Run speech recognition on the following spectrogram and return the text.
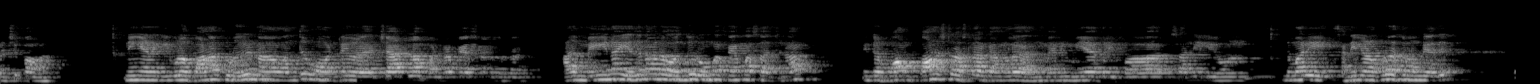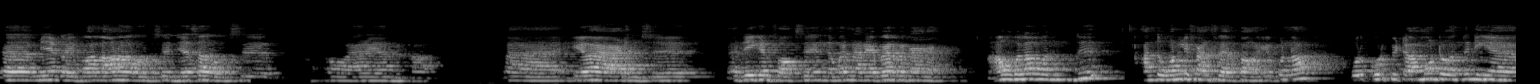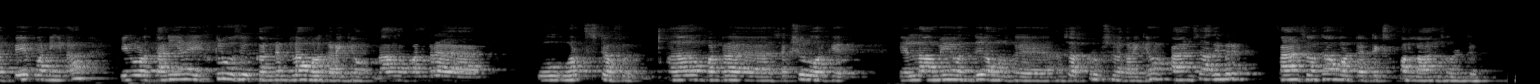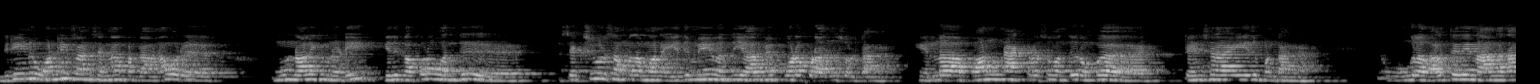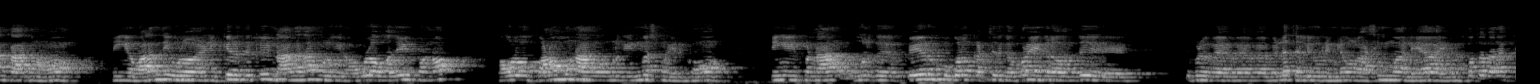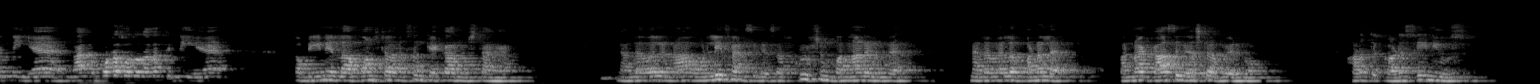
வச்சுப்பாங்க. நீங்கள் எனக்கு இவ்வளோ பணம் கொடு நான் வந்து உங்கள்கிட்ட சேட்லாம் பண்ணுறேன் பேசுகிறேன்னு சொல்கிறேன் அது மெயினாக எதனால வந்து ரொம்ப ஃபேமஸ் ஆச்சுன்னா இந்த பான் ஸ்டார்ஸ்லாம் இருக்காங்களே இந்த மாதிரி மியா கலிஃபா சன்னி லியோன் இந்த மாதிரி சன்னி லியோன் கூட சொல்ல முடியாது. Mia Khalifa Lana Rhodes Jessa Rhodes அப்புறம் வேற யார் இருக்கா? ஏவா ஆடம்ஸு ரீகன் ஃபாக்ஸு இந்த மாதிரி நிறைய பேர் இருக்காங்க. அவங்கெல்லாம் வந்து அந்த ஒன்லி ஃபேன்ஸில் இருப்பாங்க. எப்படின்னா ஒரு குறிப்பிட்ட அமௌண்ட்டை வந்து நீங்கள் பே பண்ணீங்கன்னா எங்களோட தனியான எக்ஸ்க்ளூசிவ் கண்டென்ட்லாம் உங்களுக்கு கிடைக்கும். நாங்கள் பண்ணுற ஒர்க் ஸ்டஃப் அதாவது பண்ணுற செக்ஷுவல் ஒர்க்கு எல்லாமே வந்து அவங்களுக்கு சப்ஸ்கிரிப்ஷனில் கிடைக்கும். ஃபேன்ஸ் அதே மாதிரி ஃபேன்ஸ் வந்து அவங்கள்ட்ட டெக்ஸ்ட் பண்ணலான்னு சொல்லிட்டு. திடீர்னு ஒன்லி ஃபேன்ஸ் என்ன பண்ணுறாங்கன்னா ஒரு மூணு நாளைக்கு முன்னாடி இதுக்கப்புறம் வந்து செக்ஷுவல் சம்மந்தமான எதுவுமே வந்து யாருமே போடக்கூடாதுன்னு சொல்லிட்டாங்க. எல்லா பான் ஆக்டர்ஸும் வந்து ரொம்ப டென்ஷனாகி இது பண்ணிட்டாங்க. உங்களை வளர்த்ததே நாங்கள் தான் காரணம். நீங்கள் வளர்ந்து இவ்வளோ நிற்கிறதுக்கு நாங்கள் தான் உங்களுக்கு அவ்வளோ உதவி பண்ணோம். அவ்வளோ பணமும் நாங்கள் உங்களுக்கு இன்வெஸ்ட் பண்ணியிருக்கோம். நீங்கள் இப்போ நான் உங்களுக்கு பேரும் புகழும் கிடைச்சதுக்கப்புறம் எங்களை வந்து இப்படி வெ வெ வெளில தள்ளி விடுறீங்களா உங்களுக்கு அசிங்கமா இல்லையா? எங்க சொத்தை தானே தின்னீங்க. நாங்கள் போட்ட சொத்தை தானே தின்னீங்க. அப்படின்னு எல்லா பான் ஸ்டார்ஸும் கேட்க ஆரம்பிச்சிட்டாங்க. நல்ல வேலை நான் ஒன்லி ஃபேன்ஸுக்கு சப்ஸ்கிரிப்ஷன் பண்ணலான்னு இருந்தேன். நல்ல வேலை பண்ணலை. பண்ணால் காசு வேஸ்ட்டாக போயிருக்கும். அடுத்து கடைசி நியூஸ்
